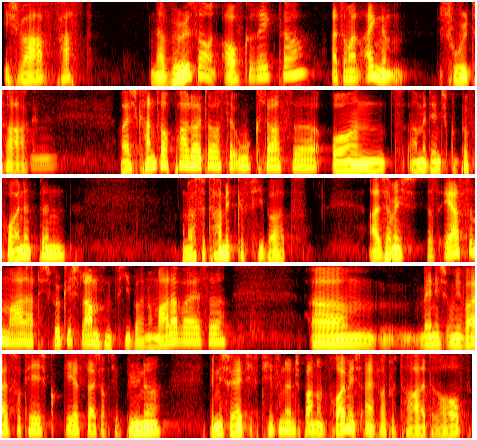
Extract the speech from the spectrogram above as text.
ich war fast nervöser und aufgeregter als an meinem eigenen Schultag. Weil ich kannte auch ein paar Leute aus der U-Klasse und äh, mit denen ich gut befreundet bin. Und du hast total mitgefiebert. Also ich habe mich, das erste Mal hatte ich wirklich Lampenfieber. Normalerweise, ähm, wenn ich irgendwie weiß, okay, ich gehe jetzt gleich auf die Bühne, bin ich relativ tiefenentspannt und freue mich einfach total drauf.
